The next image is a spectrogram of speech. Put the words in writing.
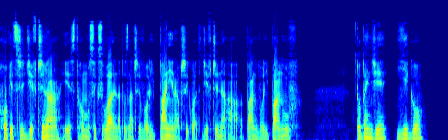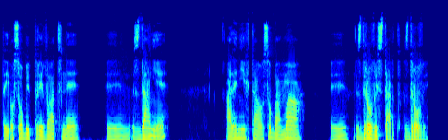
chłopiec czy dziewczyna jest homoseksualna, to znaczy woli panie na przykład dziewczyna, a pan woli panów, to będzie jego, tej osoby prywatne y, zdanie, ale niech ta osoba ma y, zdrowy start, zdrowy.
